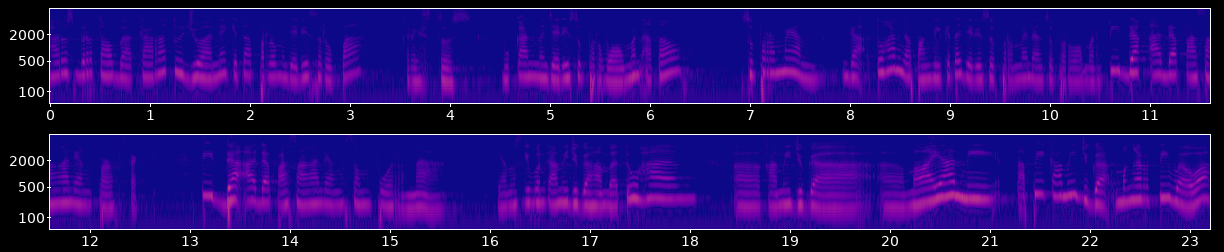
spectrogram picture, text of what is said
Harus bertobat karena tujuannya kita perlu menjadi serupa Kristus bukan menjadi superwoman atau superman. Enggak, Tuhan enggak panggil kita jadi superman dan superwoman. Tidak ada pasangan yang perfect. Tidak ada pasangan yang sempurna. Ya meskipun kami juga hamba Tuhan, eh, kami juga eh, melayani, tapi kami juga mengerti bahwa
